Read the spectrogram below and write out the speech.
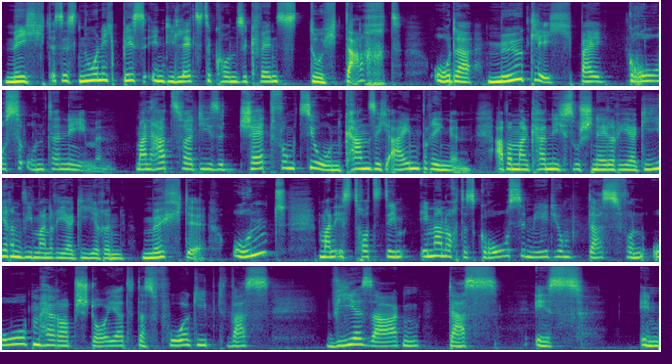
nicht. Es ist nur nicht bis in die letzte Konsequenz durchdacht oder möglich bei Großunternehmen. Man hat zwar diese Chat-Funktion, kann sich einbringen, aber man kann nicht so schnell reagieren, wie man reagieren möchte. Und man ist trotzdem immer noch das große Medium, das von oben herab steuert, das vorgibt, was wir sagen, das ist in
